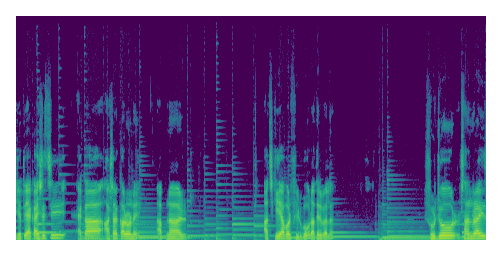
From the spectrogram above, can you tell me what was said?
যেহেতু একা এসেছি, একা আসার কারণে আপনার আজকেই আবার ফিরবো রাতের বেলা। সূর্য সানরাইজ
